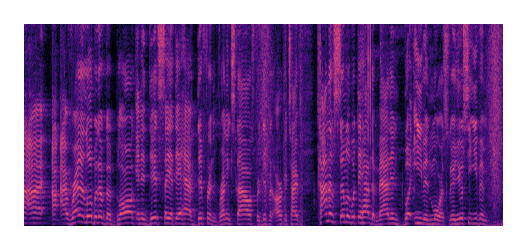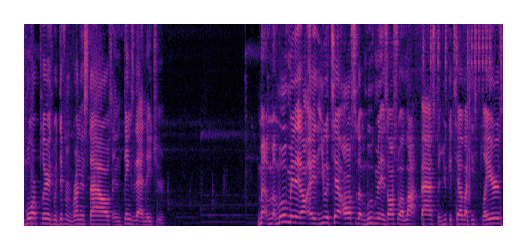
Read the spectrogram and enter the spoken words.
I, I I read a little bit of the blog and it did say that they have different running styles for different archetypes. Kind of similar what they have to Madden, but even more. So you'll see even more players with different running styles and things of that nature. M movement, you could tell also the movement is also a lot faster. You could tell like these players,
